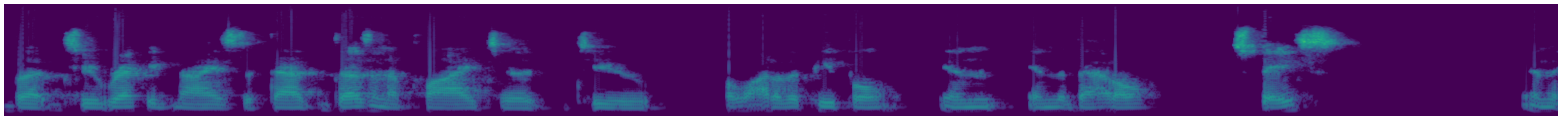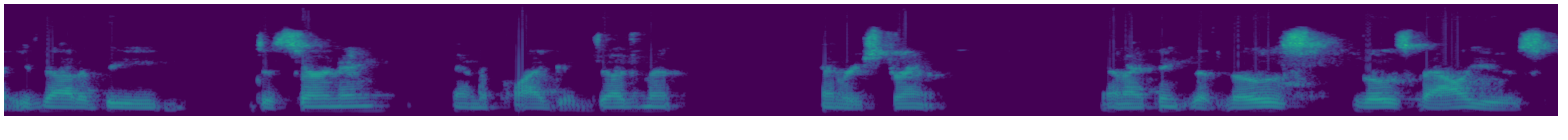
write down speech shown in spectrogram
But to recognize that that doesn't apply to to a lot of the people in in the battle space, and that you've got to be discerning and apply good judgment and restraint. And I think that those those values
